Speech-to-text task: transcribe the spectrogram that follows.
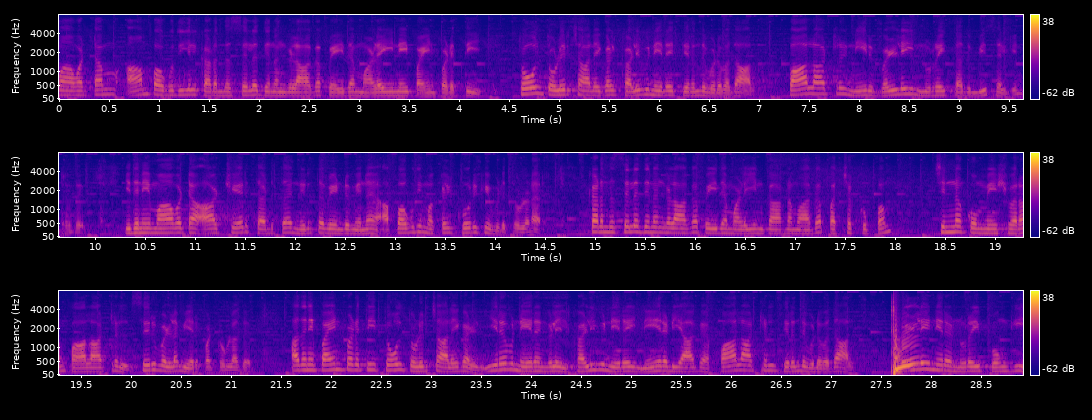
மாவட்டம் ஆம் பகுதியில் கடந்த சில தினங்களாக பெய்த மழையினை பயன்படுத்தி தோல் தொழிற்சாலைகள் கழிவு நீரை திறந்து விடுவதால் பாலாற்று நீர் வெள்ளை நுரை ததும்பி செல்கின்றது. இதனை மாவட்ட ஆட்சியர் தடுத்த நிறுத்த வேண்டும் என அப்பகுதி மக்கள் கோரிக்கை விடுத்துள்ளனர். கடந்த சில தினங்களாக பெய்த மழையின் காரணமாக பச்சக்குப்பம் சின்ன கொம்மேஸ்வரம் பாலாற்றில் சிறுவெள்ளம் ஏற்பட்டுள்ளது. அதனை பயன்படுத்தி தோல் தொழிற்சாலைகள் இரவு நேரங்களில் கழிவு நீரை நேரடியாக பாலாற்றில் திறந்து விடுவதால் வெள்ளை நிற நுரை பொங்கி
